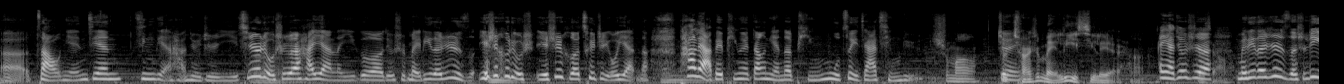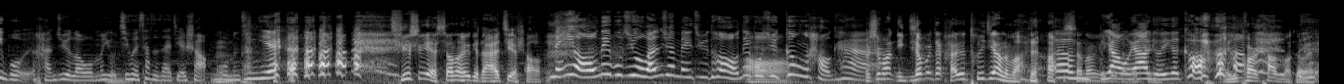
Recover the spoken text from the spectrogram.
呃，早年间经典韩剧之一。其实柳时元还演了一个就是《美丽的日子》，也是和柳石、也是和崔智友演的，嗯他俩被评为当年的屏幕最佳情侣。是吗？就对全是美丽系列？哎呀，就是《美丽的日子》是另一部韩剧了，我们有机会下次再介绍。嗯我们今天 其实也相当于给大家介绍，没有那部剧，我完全没剧透，那部剧哦更好看。是吗？你这不这还是推荐了吗？相嗯，当于不要，我要留一个扣儿。一块儿看吧，各位。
